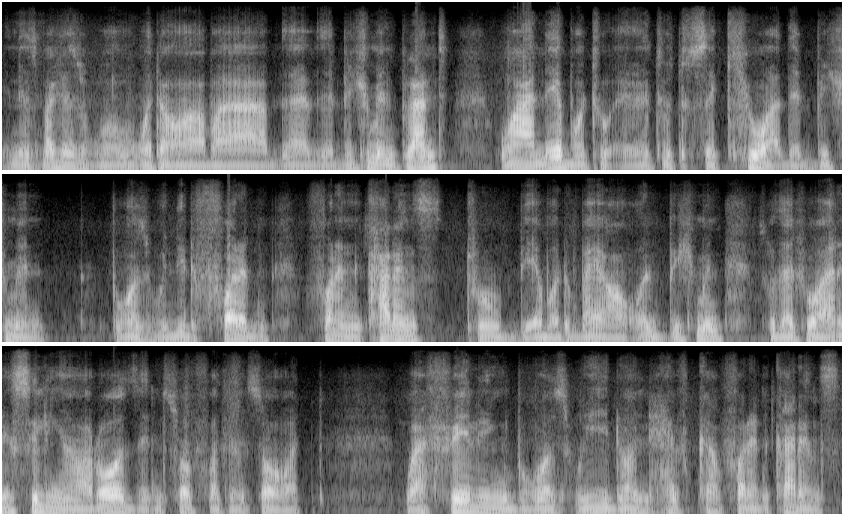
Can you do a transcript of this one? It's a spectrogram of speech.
in as much as we got our uh, the, the bitumen plant we are unable to, uh, to to secure the bitumen because we need foreign foreign currency to be able to buy our own bitumen so that we are resealing our roads and so forth and so on we're failing because we don't have foreign currency.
